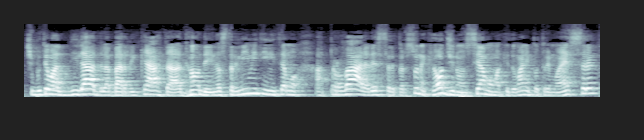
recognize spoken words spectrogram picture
ci buttiamo al di là della barricata no? dei nostri limiti, iniziamo a provare ad essere persone che oggi non siamo ma che domani potremo essere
